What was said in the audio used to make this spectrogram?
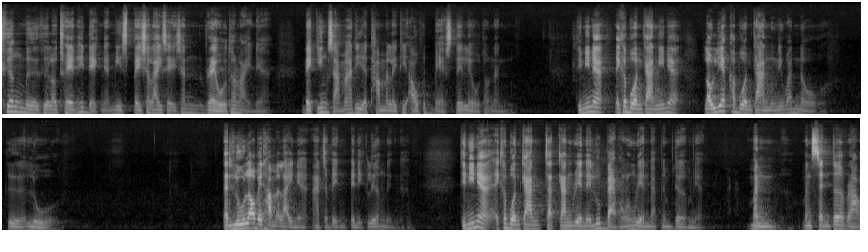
เครื่องมือคือเราเทรนให้เด็กเนี่ยมี specialization เร็วเท่าไหร่เนี่ยเด็กยิ่งสามารถที่จะทำอะไรที่ output based ได้เร็วเท่านั้น ทีนี้เนี่ยในกระบวนการนี้เนี่ยเราเรียกขบวนการตรงนี้ว่า no คือรู้ แต่รู้แล้วเอาไปทำอะไรเนี่ยอาจจะเป็นเป็นอีกเรื่องหนึ่งนะครับ ทีนี้เนี่ยไอ้ขบวนการจัดการเรียนในรูปแบบของโรงเรียนแบบเดิมๆเนี่ยมัน มันเซนเตอร์ราว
